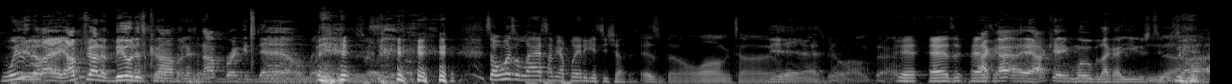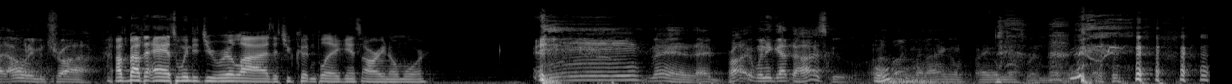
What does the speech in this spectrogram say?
When's You know, the, hey, I'm trying to build his confidence, not break it down, man. So, you know, so when's the last time y'all played against each other? It's been a long time. yeah, it's been a long time. Yeah, Has it? I, Has it? I, I can't move like I used to. No. So I, I don't even try. I was about to ask, when did you realize that you couldn't play against Ari no more? Mm, man, hey, probably when he got to high school. I was like, man, I ain't gonna, I ain't gonna mess with him.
